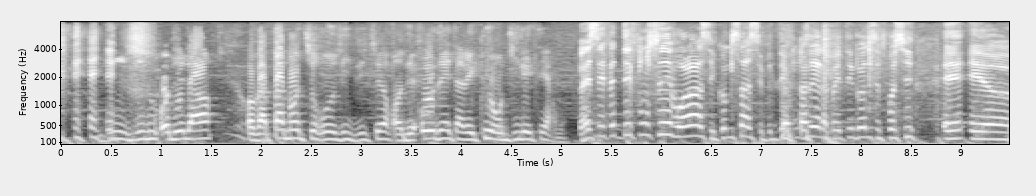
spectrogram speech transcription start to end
Dis- Dis-nous, on est là, on va pas mentir aux éditeurs, on est honnête avec eux, on dit les termes. Bah, elle s'est fait défoncer, voilà, c'est comme ça, s'est fait défoncer, elle a pas été bonne cette fois-ci. Et, et, euh,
